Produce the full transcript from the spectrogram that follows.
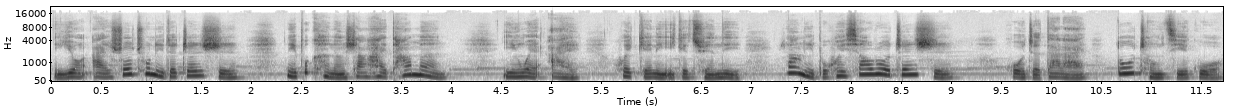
你用爱说出你的真实，你不可能伤害他们，因为爱会给你一个权利，让你不会削弱真实，或者带来多重结果，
